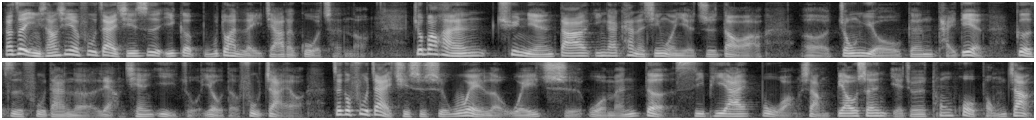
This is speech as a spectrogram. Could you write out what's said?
那这隐藏性的负债其实是一个不断累加的过程哦，就包含去年大家应该看的新闻也知道啊，呃，中油跟台电各自负担了两千亿左右的负债哦。这个负债其实是为了维持我们的 CPI 不往上飙升，也就是通货膨胀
